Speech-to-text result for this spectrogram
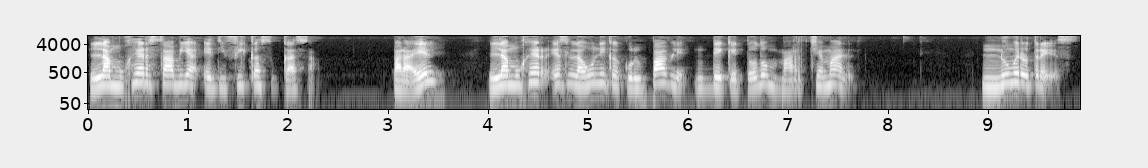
La mujer sabia edifica su casa. Para él, la mujer es la única culpable de que todo marche mal. Número 3.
